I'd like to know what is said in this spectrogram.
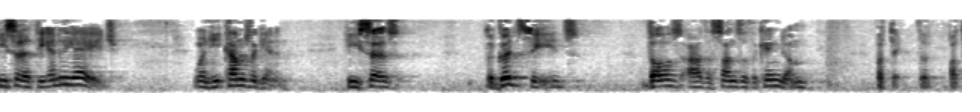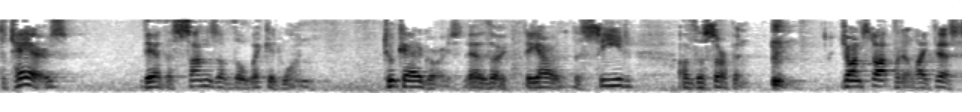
He said at the end of the age, when he comes again, he says, the good seeds, those are the sons of the kingdom, but the, the, but the tares, they're the sons of the wicked one. Two categories. They're the, they are the seed of the serpent. John Stott put it like this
